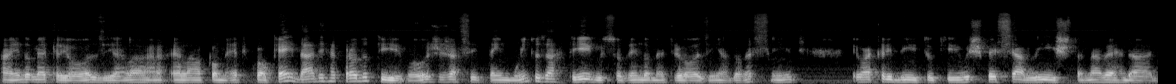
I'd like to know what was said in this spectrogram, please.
a endometriose, ela, ela acomete qualquer idade reprodutiva. Hoje já se tem muitos artigos sobre endometriose em adolescente. Eu acredito que o especialista, na verdade,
